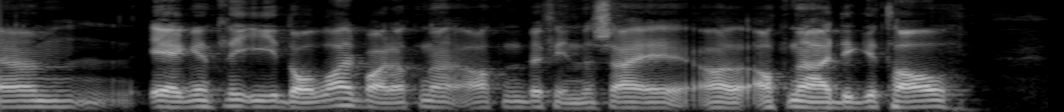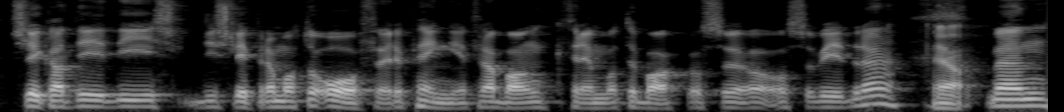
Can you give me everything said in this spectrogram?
um, egentlig i dollar, bare at den, at den befinner seg At den er digital. Slik at de, de, de, slipper å måtte overføre penger fra bank frem og tilbake osv. Ja. Men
